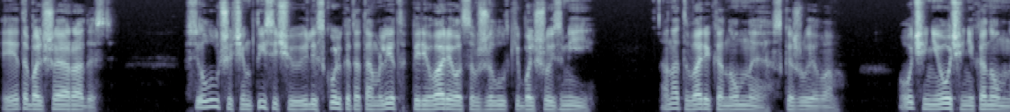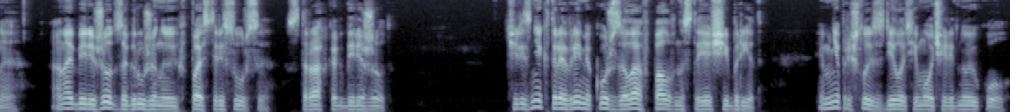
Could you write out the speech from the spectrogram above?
И это большая радость. Все лучше, чем тысячу или сколько-то там лет перевариваться в желудке большой змеи. Она тварь экономная, скажу я вам. Очень и очень экономная. Она бережет загруженные в пасть ресурсы. Страх как бережет. Через некоторое время Кош Зала впал в настоящий бред, и мне пришлось сделать ему очередной укол.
